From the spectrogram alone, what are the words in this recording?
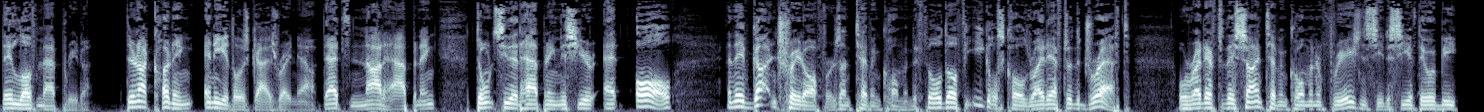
They love Matt Breida. They're not cutting any of those guys right now. That's not happening. Don't see that happening this year at all. And they've gotten trade offers on Tevin Coleman. The Philadelphia Eagles called right after the draft or right after they signed Tevin Coleman in free agency to see if they would be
